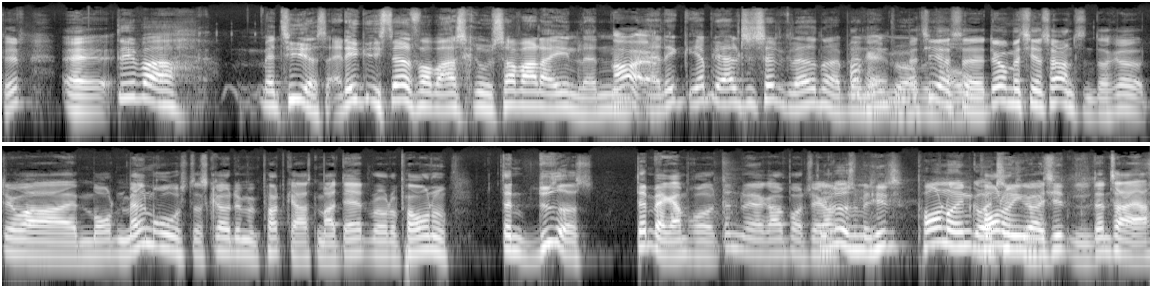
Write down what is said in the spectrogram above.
Fedt. Uh, Det var Mathias. Er det ikke, i stedet for bare at skrive, så var der en eller anden. Nå, ja. er det ikke, jeg bliver altid selv glad, når jeg bliver okay. Mathias, uh, det var Mathias Sørensen, der skrev, det var Morten Malmros, der skrev det med podcasten My Dad Wrote a Porno. Den lyder, den vil jeg gerne prøve, den vil jeg gerne prøve at tjekke Det op. lyder som et hit. Porno indgår Porno i indgår titlen. i titlen, den tager jeg.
